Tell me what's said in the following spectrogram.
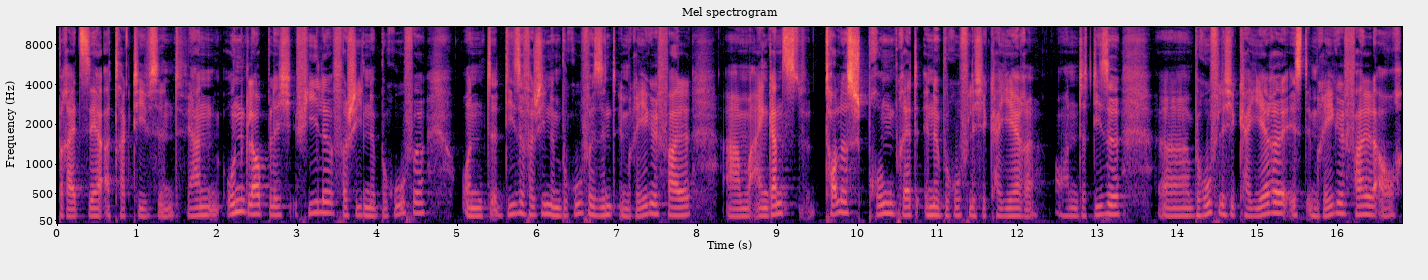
bereits sehr attraktiv sind. Wir haben unglaublich viele verschiedene Berufe und diese verschiedenen Berufe sind im Regelfall ähm, ein ganz tolles Sprungbrett in eine berufliche Karriere. Und diese äh, berufliche Karriere ist im Regelfall auch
